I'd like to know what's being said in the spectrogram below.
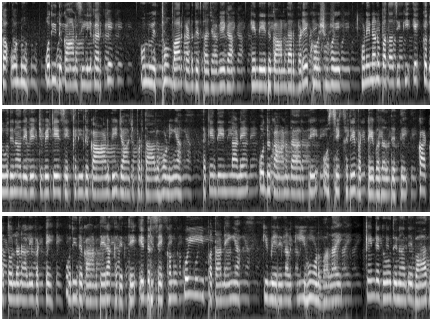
ਤਾਂ ਉਹਨੂੰ ਉਹਦੀ ਦੁਕਾਨ ਸੀਲ ਕਰਕੇ ਉਹਨੂੰ ਇੱਥੋਂ ਬਾਹਰ ਕੱਢ ਦਿੱਤਾ ਜਾਵੇਗਾ। ਕਹਿੰਦੇ ਇਹ ਦੁਕਾਨਦਾਰ ਬੜੇ ਖੁਸ਼ ਹੋਏ। ਹੁਣ ਇਹਨਾਂ ਨੂੰ ਪਤਾ ਸੀ ਕਿ ਇੱਕ ਦੋ ਦਿਨਾਂ ਦੇ ਵਿੱਚ ਵਿੱਚ ਇਹ ਸਿੱਖ ਦੀ ਦੁਕਾਨ ਦੀ ਜਾਂਚ ਪੜਤਾਲ ਹੋਣੀ ਆ। ਤਾਂ ਕਹਿੰਦੇ ਇਹਨਾਂ ਨੇ ਉਹ ਦੁਕਾਨਦਾਰ ਤੇ ਉਹ ਸਿੱਖ ਦੇ ਵੱਟੇ ਬਦਲ ਦਿੱਤੇ। ਘੱਟ ਤੋਲਣ ਵਾਲੇ ਵੱਟੇ ਉਹਦੀ ਦੁਕਾਨ ਤੇ ਰੱਖ ਦਿੱਤੇ। ਇਧਰ ਸਿੱਖ ਨੂੰ ਕੋਈ ਪਤਾ ਨਹੀਂ ਆ ਕਿ ਮੇਰੇ ਨਾਲ ਕੀ ਹੋਣ ਵਾਲਾ ਏ। ਕਹਿੰਦੇ ਦੋ ਦਿਨਾਂ ਦੇ ਬਾਅਦ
